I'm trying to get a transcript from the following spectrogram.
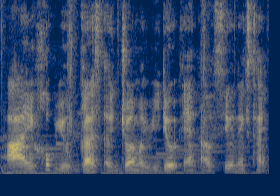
I hope you guys enjoy my video and I'll see you next time.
